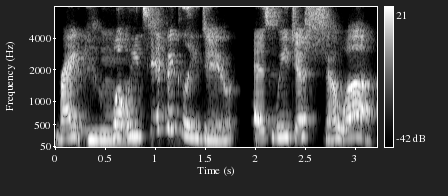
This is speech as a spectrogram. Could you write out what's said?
right? Mm-hmm. What we typically do is we just show up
